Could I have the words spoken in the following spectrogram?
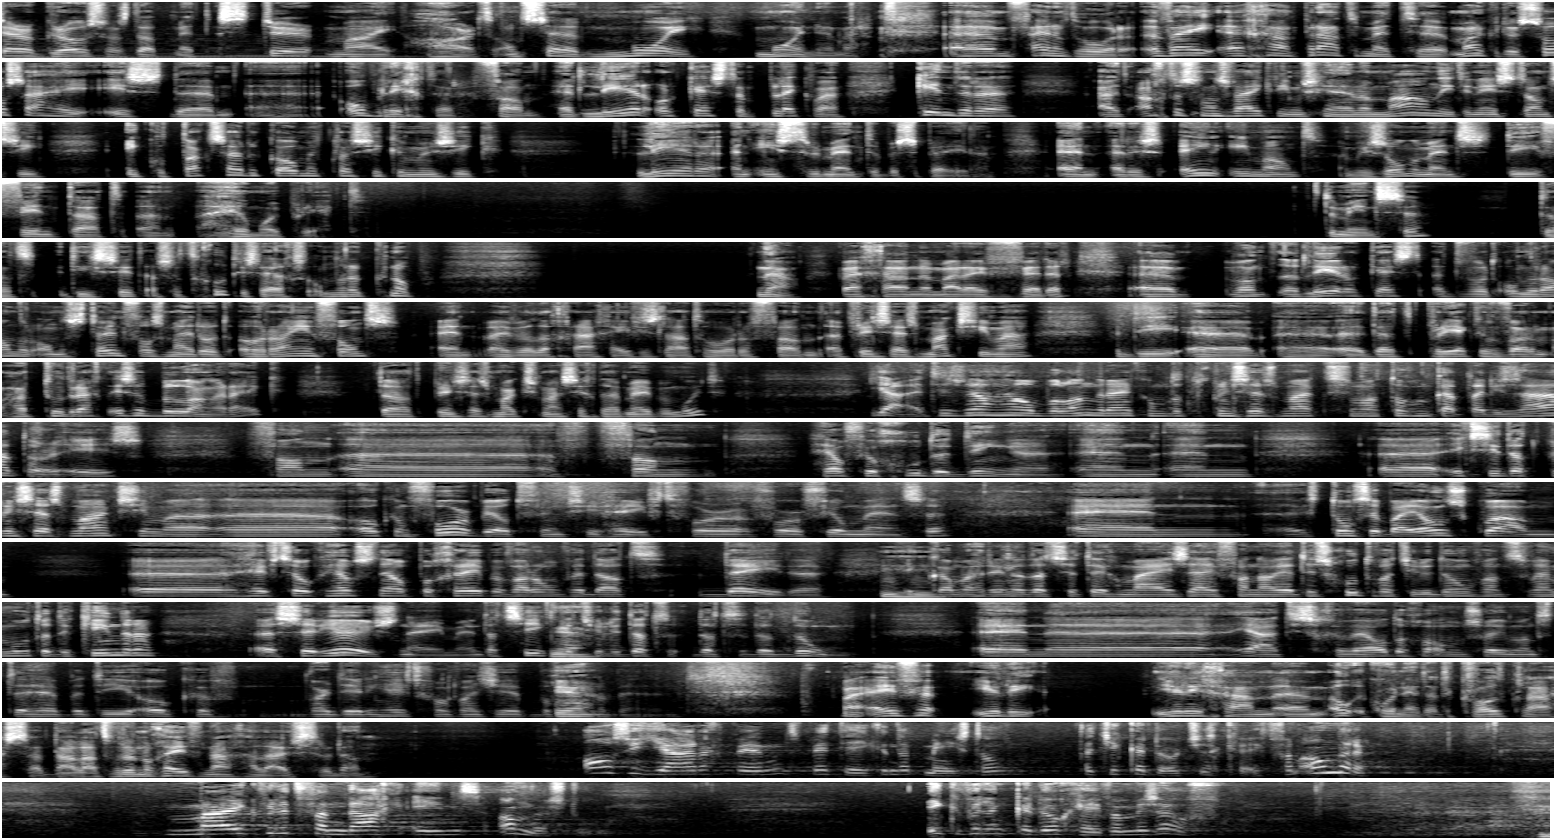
Sarah Gross was dat met Stir My Heart. Ontzettend mooi, mooi nummer. Um, fijn om te horen. Wij uh, gaan praten met uh, Marco de Sosa. Hij is de uh, oprichter van het Leerorkest. Een plek waar kinderen uit achterstandswijken... die misschien helemaal niet in instantie in contact zouden komen met klassieke muziek... leren en instrumenten bespelen. En er is één iemand, een bijzonder mens... die vindt dat een heel mooi project. Tenminste, dat, die zit, als het goed is, ergens onder een knop. Nou, wij gaan uh, maar even verder. Uh, want het leerorkest het wordt onder andere ondersteund volgens mij door het Oranje Fonds. En wij wilden graag even laten horen van uh, prinses Maxima... die dat project een warm hart toedraagt. Is het belangrijk dat prinses Maxima zich daarmee bemoeit? Ja, het is wel heel belangrijk omdat prinses Maxima toch een katalysator is... van, van heel veel goede dingen. En, en uh, ik zie dat prinses Maxima uh, ook een voorbeeldfunctie heeft voor, voor veel mensen. En uh, toen ze bij ons kwam, heeft ze ook heel snel begrepen waarom we dat deden. Mm -hmm. Ik kan me herinneren dat ze tegen mij zei van... nou ja, het is goed wat jullie doen, want wij moeten de kinderen serieus nemen. En dat zie ik ja. dat jullie dat, dat, dat doen. En ja, het is geweldig om zo iemand te hebben die ook waardering heeft voor wat je begonnen ja. bent. Maar even, jullie, jullie gaan... Um, oh, ik hoor net dat de quote klaar staat. Nou, laten we er nog even naar gaan luisteren dan. Als je jarig bent, betekent dat meestal dat je cadeautjes krijgt van anderen. Maar ik wil het vandaag eens anders doen. Ik wil een cadeau geven aan mezelf.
